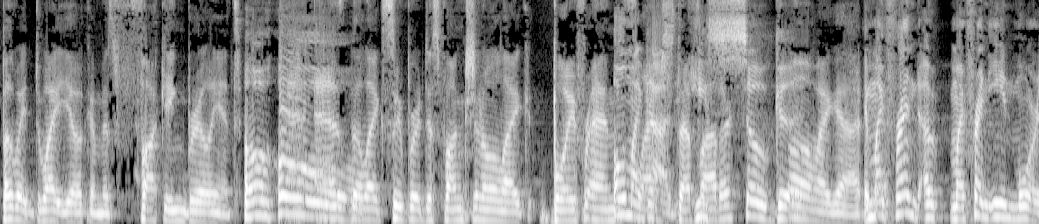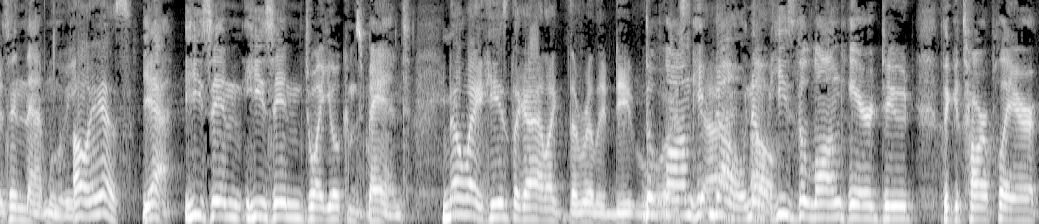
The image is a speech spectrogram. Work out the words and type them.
By the way, Dwight Yoakam is fucking brilliant. Oh. As the like super dysfunctional like boyfriend. Oh my god. stepfather. He's so good. Oh my god. And my friend, uh, my friend Ian Moore is in that movie. oh, he is. Yeah, he's in he's in Dwight Yoakam's band. No way, he's the guy like the really deep, The long guy? No, no, Oh. he's the long haired dude, the guitar player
